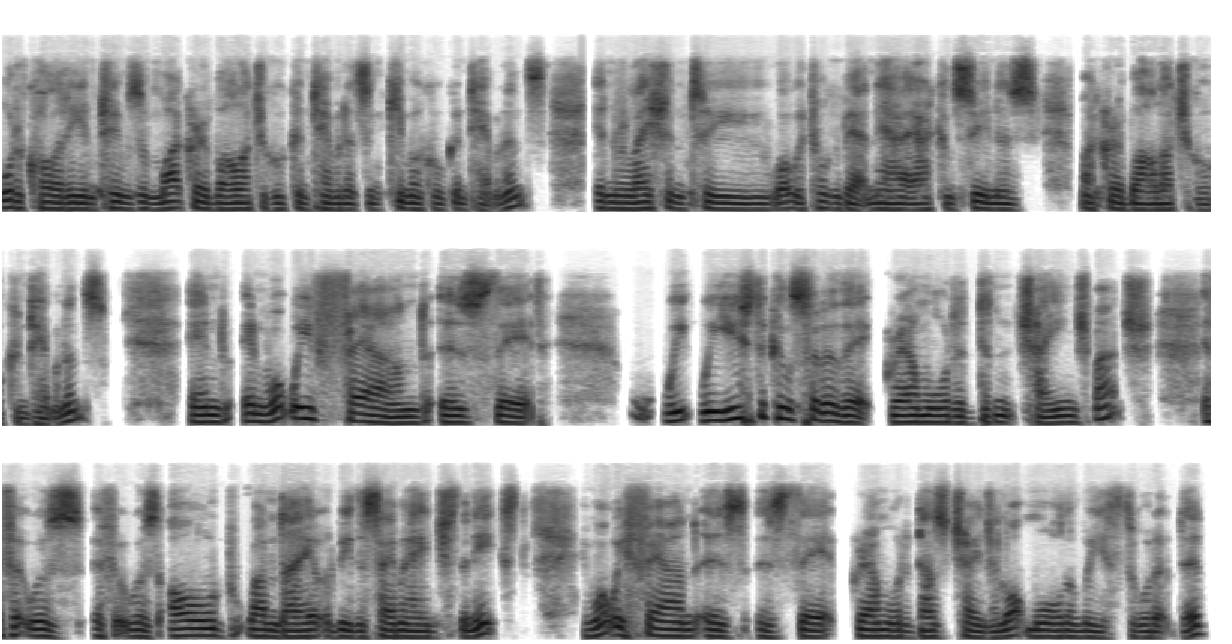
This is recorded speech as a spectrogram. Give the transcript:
water quality in terms of microbiological contaminants and chemical contaminants. In relation to what we're talking about now, our concern is microbiological contaminants. And, and what we've found is that we, we used to consider that groundwater didn't change much. If it was if it was old one day, it would be the same age the next. And what we found is is that groundwater does change a lot more than we thought it did.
